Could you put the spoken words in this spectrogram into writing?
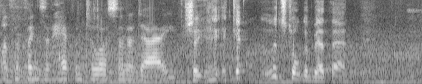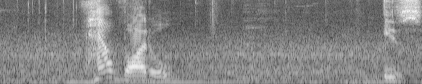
With the things that happen to us in a day. So let's talk about that. How vital is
